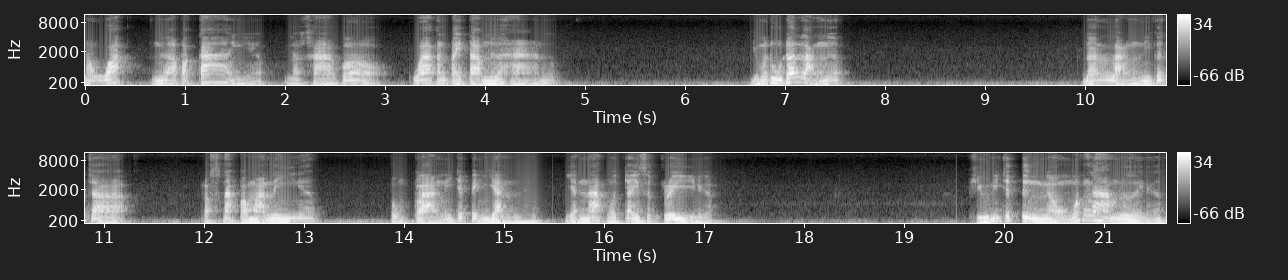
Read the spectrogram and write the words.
นวะ เนื้ออัปาก้าอย่างเงี้ยครับราคาก็ว่ากันไปตามเนื้อหานะครับเดี๋ยวมาดูด้านหลังนะครับ ด้านหลังนี่ก็จะลักษณะประมาณนี้นะครับ ตรงกลางนี้จะเป็นยันนะครับ ยันหน้าหัวใจสตรีนะครับ ผิวนี้จะตึงเงางดงามเลยนะครับ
